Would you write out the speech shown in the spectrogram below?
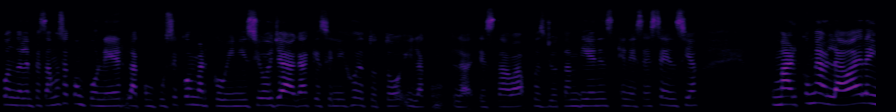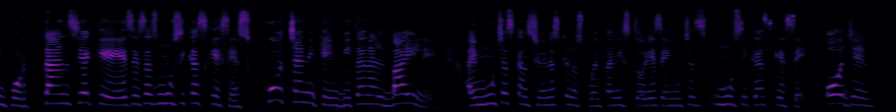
cuando la empezamos a componer, la compuse con Marco Vinicio Llaga, que es el hijo de Totó, y la, estaba pues yo también en, en esa esencia. Marco me hablaba de la importancia que es esas músicas que se escuchan y que invitan al baile. Hay muchas canciones que nos cuentan historias y hay muchas músicas que se oyen.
